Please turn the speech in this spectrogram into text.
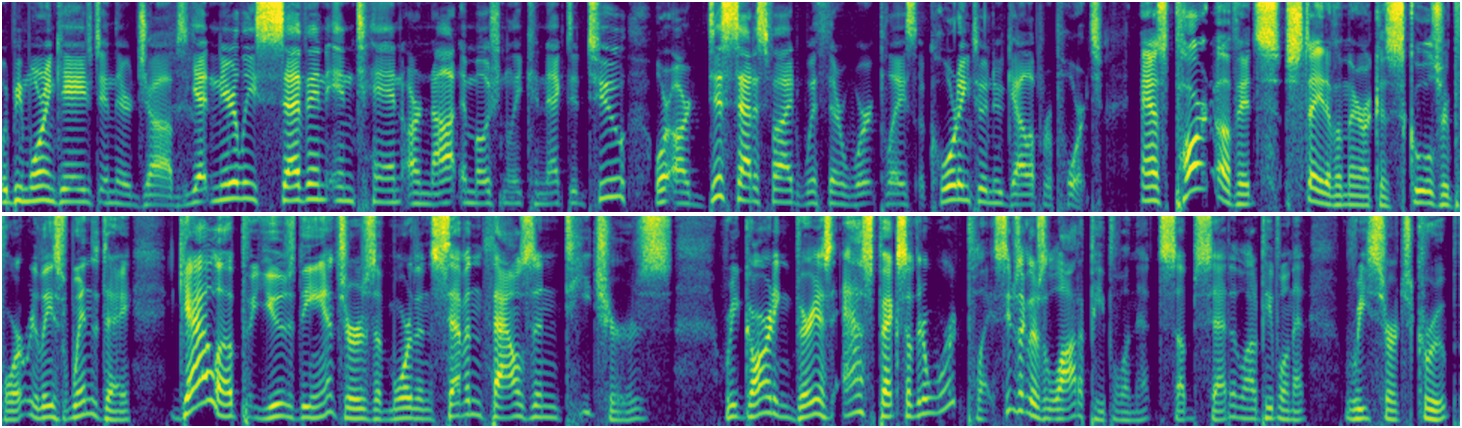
would be more engaged in their jobs. Yet nearly 7 in 10 are not emotionally connected to or are dissatisfied with their workplace according to a new Gallup report. As part of its State of America's Schools report released Wednesday, Gallup used the answers of more than 7,000 teachers regarding various aspects of their workplace. Seems like there's a lot of people in that subset, a lot of people in that research group,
